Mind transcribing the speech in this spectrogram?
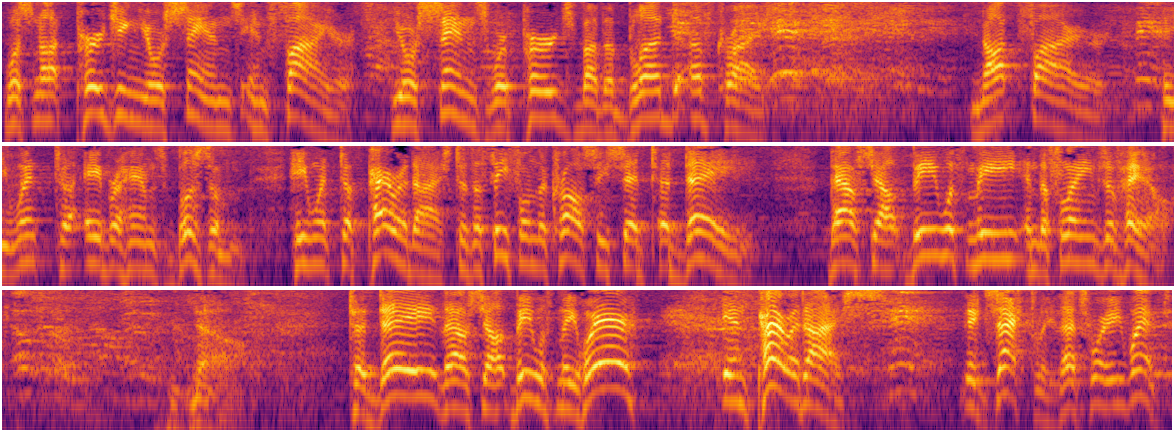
was not purging your sins in fire. Your sins were purged by the blood of Christ, not fire. He went to Abraham's bosom. He went to paradise. To the thief on the cross, he said, Today thou shalt be with me in the flames of hell. No. Today thou shalt be with me where? In paradise. Exactly. That's where he went.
